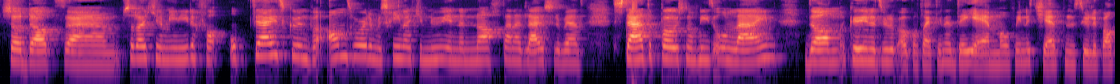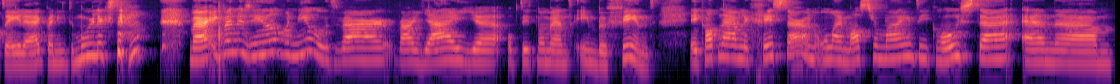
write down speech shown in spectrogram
Zodat, um, zodat je hem in ieder geval op tijd kunt beantwoorden. Misschien dat je nu in de nacht aan het luisteren bent. Staat de post nog niet online? Dan kun je natuurlijk ook altijd in een DM of in de chat natuurlijk wel delen. Ik ben niet de moeilijkste. Maar ik ben dus heel benieuwd waar, waar jij je op dit moment in bevindt. Ik had namelijk gisteren een online mastermind die ik hostte. En um,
